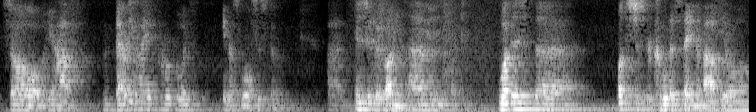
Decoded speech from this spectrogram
So you have very high throughput in a small system. And it's super fun. Um, what is the what's just the coolest thing about your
